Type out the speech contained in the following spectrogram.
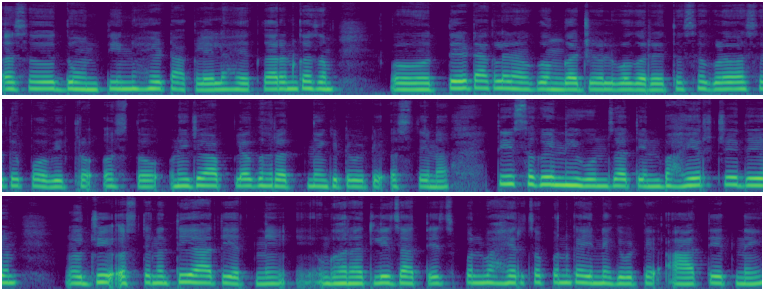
असं दोन तीन हे टाकलेलं आहेत. कारण कसं ते टाकलं ना गंगाजल वगैरे तर सगळं असं ते पवित्र असतं आणि जे आपल्या घरात नेगेटिव्हिटी असते ना ती सगळी निघून जाते आणि बाहेरचे जे जी असते ना ती आत येत नाही. घरातली जातेच पण बाहेरचं पण काही नेगेटिव्हिटी आत येत नाही.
